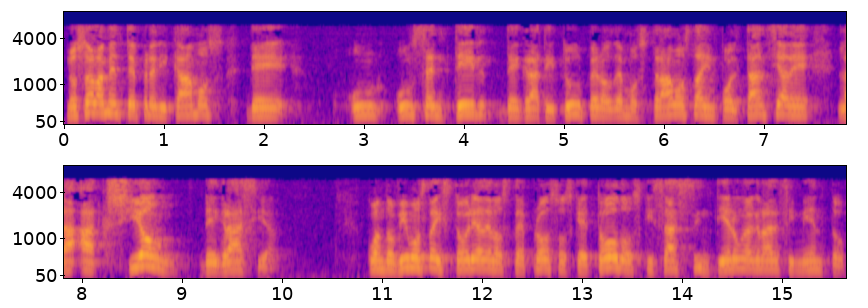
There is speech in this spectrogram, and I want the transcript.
No solamente predicamos de un, sentir de gratitud, pero demostramos la importancia de la acción de gracia. Cuando vimos la historia de los leprosos, que todos quizás sintieron agradecimiento,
